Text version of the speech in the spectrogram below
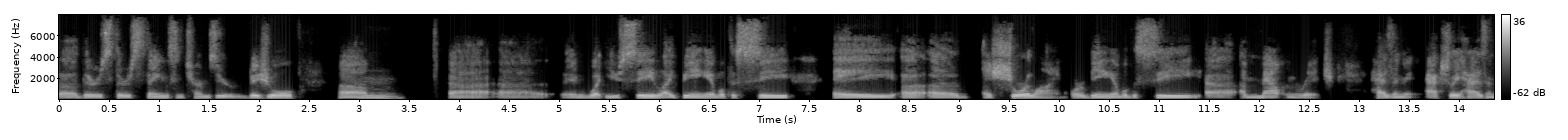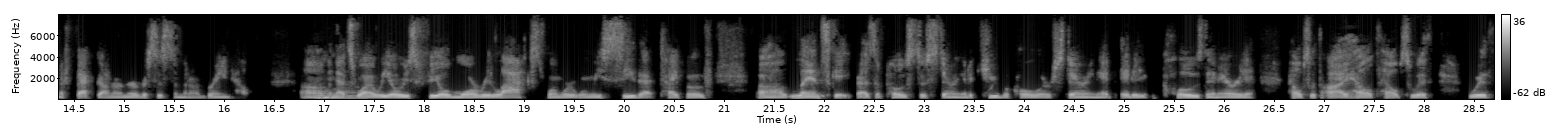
uh, there's there's things in terms of your visual um, mm. uh, in what you see, like being able to see a, a, a shoreline or being able to see uh, a mountain ridge has an actually has an effect on our nervous system and our brain health. Um, oh, and that's why we always feel more relaxed when we're when we see that type of uh, landscape as opposed to staring at a cubicle or staring at, at a closed in area helps with eye health helps with with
